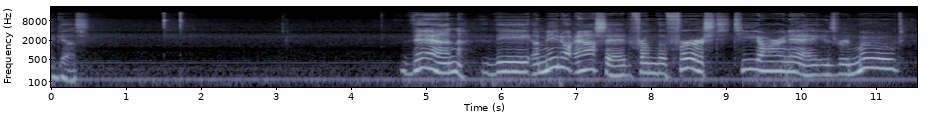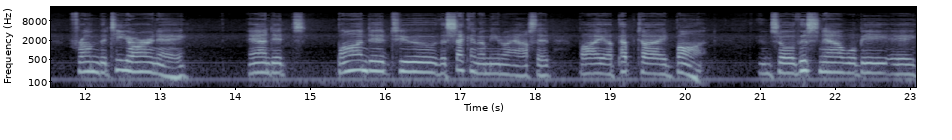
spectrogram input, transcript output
I guess. Then the amino acid from the first tRNA is removed from the tRNA and it's bonded to the second amino acid by a peptide bond. And so this now will be a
